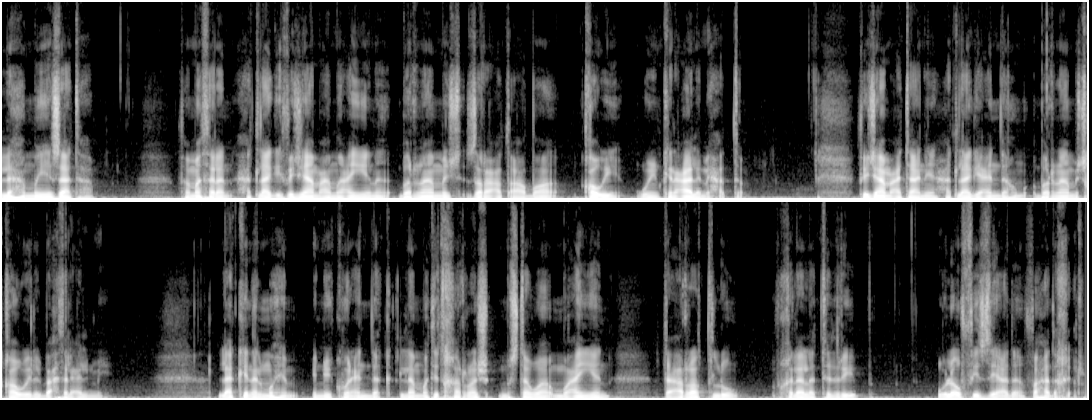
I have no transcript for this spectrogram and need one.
لها مميزاتها. فمثلا حتلاقي في جامعة معينة برنامج زراعة أعضاء قوي ويمكن عالمي حتى. في جامعة تانية حتلاقي عندهم برنامج قوي للبحث العلمي. لكن المهم إنه يكون عندك لما تتخرج مستوى معين تعرضت له خلال التدريب ولو في زيادة فهذا خير.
